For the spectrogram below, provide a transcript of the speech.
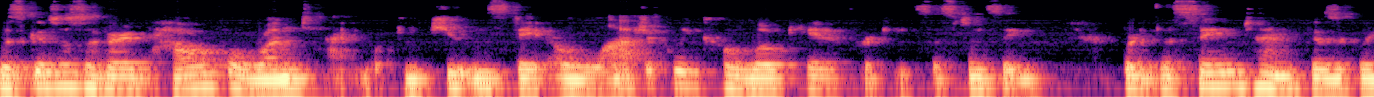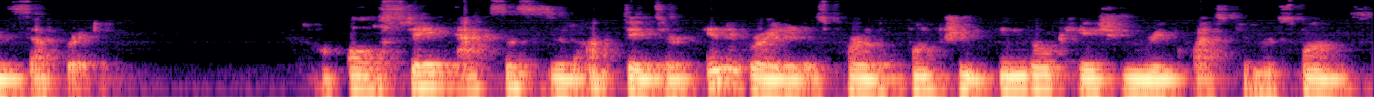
This gives us a very powerful runtime where compute and state are logically co-located for consistency, but at the same time physically separated. All state accesses and updates are integrated as part of the function invocation request and response.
